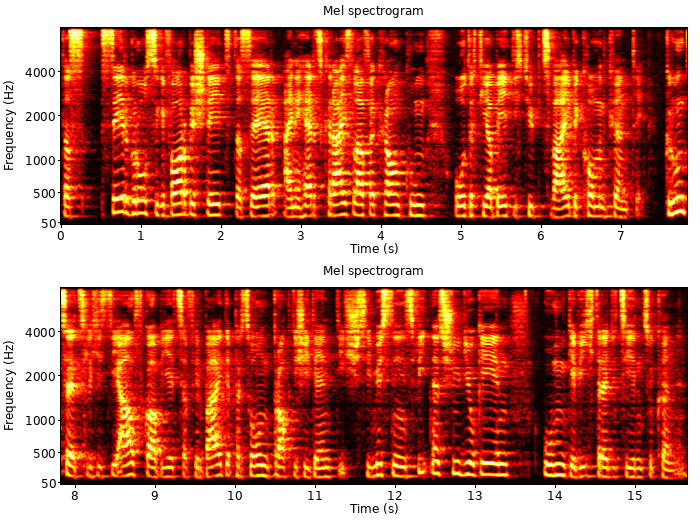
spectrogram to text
dass sehr große Gefahr besteht, dass er eine Herz-Kreislauf-Erkrankung oder Diabetes Typ 2 bekommen könnte. Grundsätzlich ist die Aufgabe jetzt für beide Personen praktisch identisch. Sie müssen ins Fitnessstudio gehen, um Gewicht reduzieren zu können.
